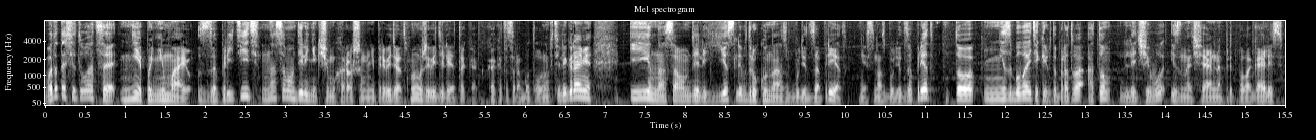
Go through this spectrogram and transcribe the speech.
Вот эта ситуация «не понимаю» запретить на самом деле ни к чему хорошему не приведет. Мы уже видели это, как, как это сработало в Телеграме. И на самом деле, если вдруг у нас будет запрет, если у нас будет запрет, то не забывайте, крипто братва, о том, для чего изначально предполагались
